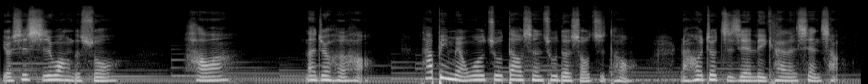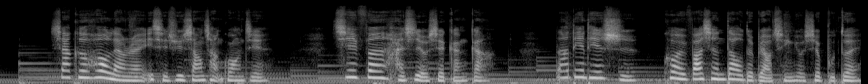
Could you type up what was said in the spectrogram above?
有些失望的说：“好啊，那就和好。”他并没有握住道伸出的手指头。然后就直接离开了现场。下课后，两人一起去商场逛街，气氛还是有些尴尬。搭电梯时，寇伟发现道的表情有些不对，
